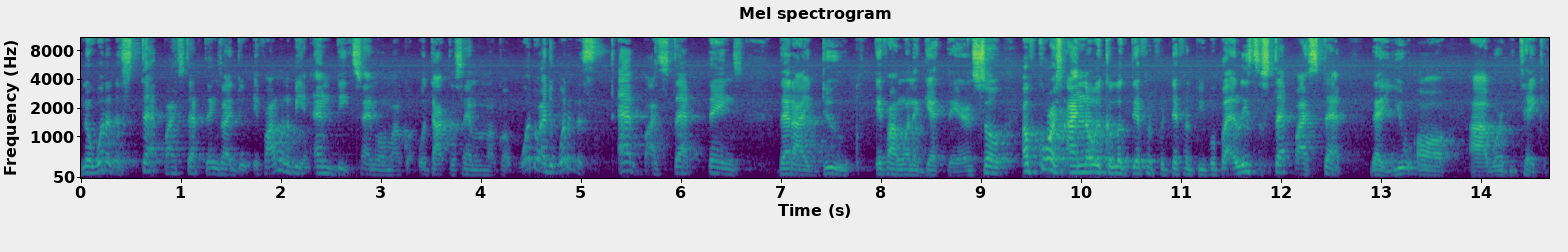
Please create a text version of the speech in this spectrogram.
You know, what are the step by step things I do? If I want to be an MD, Samuel with Dr. Samuel Amankwah, what do I do? What are the step by step things that I do if I want to get there? And so, of course, I know it could look different for different people, but at least the step by step that you all uh, will be taking.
